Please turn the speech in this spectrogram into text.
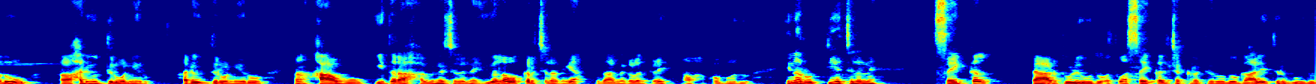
ಅದು ಹರಿಯುತ್ತಿರುವ ನೀರು. ಹರಿಯುತ್ತಿರುವ ನೀರು ಹಾವು, ಈ ಥರ ಹಾವಿನ ಚಲನೆ, ಇವೆಲ್ಲ ವಕ್ರ ಚಲನೆಗೆ ಉದಾಹರಣೆಗಳು ಅಂತೇಳಿ ನಾವು ಹಾಕೋಬಹುದು ಇನ್ನು ವೃತ್ತಿಯ ಚಲನೆ, ಸೈಕಲ್ ಪ್ಯಾಡ್ ತುಳಿಯುವುದು ಅಥವಾ ಸೈಕಲ್ ಚಕ್ರ ತಿರುವುದು, ಗಾಳಿ ತಿರುಗುವುದು,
